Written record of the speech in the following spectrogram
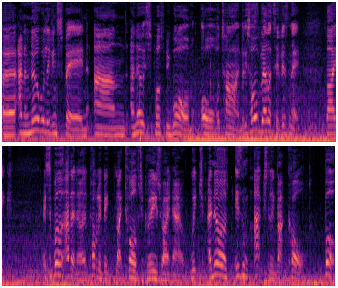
Uh, and I know we live in Spain, and I know it's supposed to be warm all the time, but it's all relative, isn't it? Like, it's supposed, I don't know, it'd probably be like 12 degrees right now, which I know isn't actually that cold. But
